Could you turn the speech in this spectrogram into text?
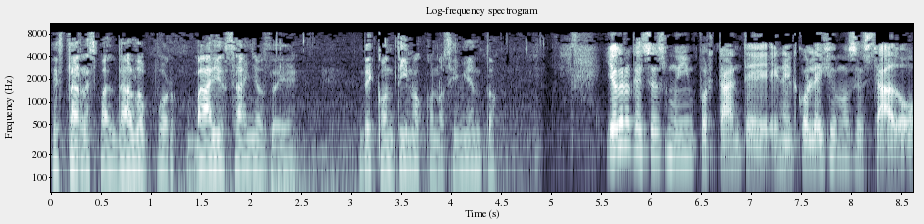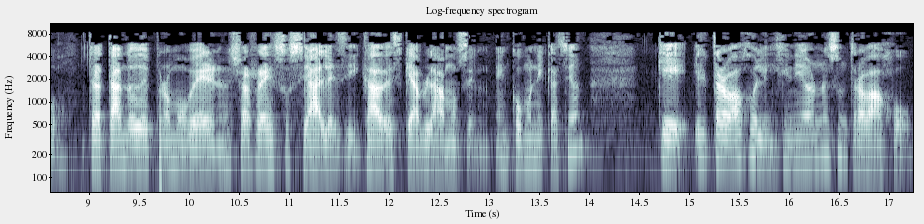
está respaldado por varios años de, de continuo conocimiento. Yo creo que eso es muy importante. En el colegio hemos estado tratando de promover en nuestras redes sociales y cada vez que hablamos en, en comunicación que el trabajo del ingeniero no es un trabajo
